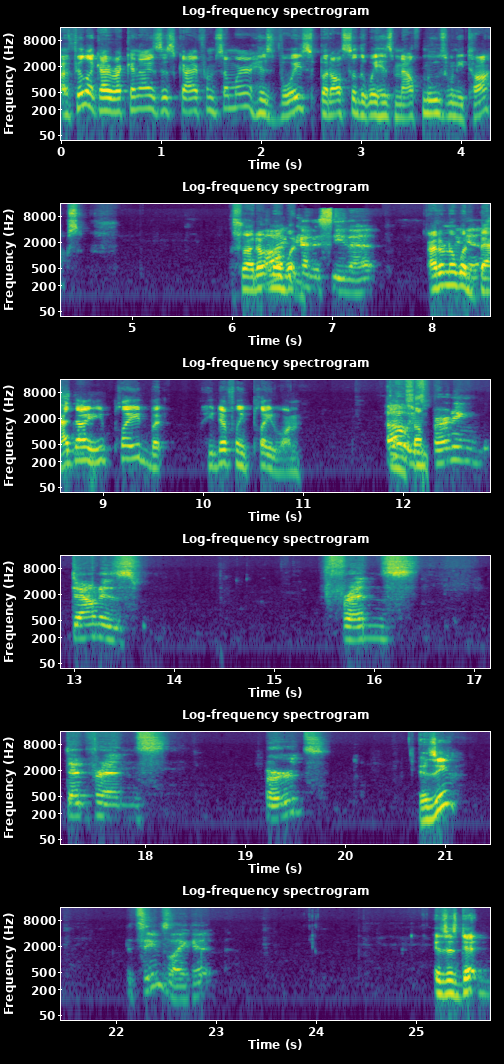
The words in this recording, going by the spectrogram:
I feel like I recognize this guy from somewhere, his voice, but also the way his mouth moves when he talks. So I don't Oh, know I what kind of see that. I don't know I what guess. bad guy he played, but he definitely played one. Oh, And he's some- burning down his friends, dead friends, birds. Is he? It seems like it. Is his de-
